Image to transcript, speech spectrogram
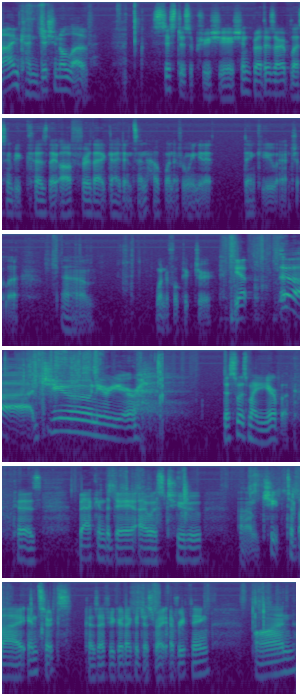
unconditional love. Sisters appreciation. Brothers are a blessing because they offer that guidance and help whenever we need it. Thank you, Angela. Um, wonderful picture. Yep. Ah, junior year. This was my yearbook because back in the day I was too um, cheap to buy inserts because I figured I could just write everything on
